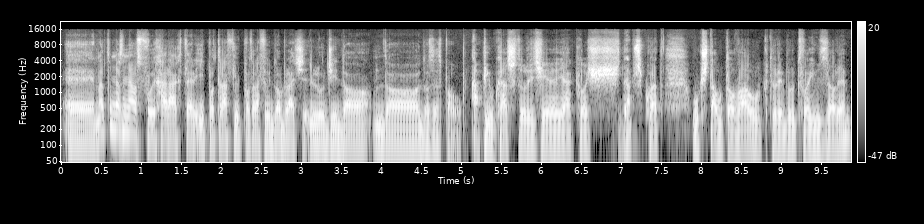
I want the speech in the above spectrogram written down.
E, natomiast miał swój charakter i potrafił, potrafił dobrać ludzi do, do, do zespołu. A piłkarz, który cię jakoś na przykład ukształtował, który był twoim wzorem?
